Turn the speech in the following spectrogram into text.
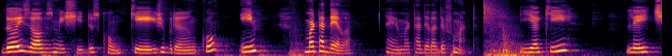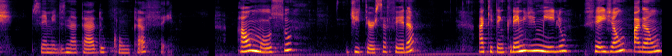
Dois ovos mexidos com queijo branco e mortadela. É, mortadela defumada. E aqui, leite semi-desnatado com café. Almoço de terça-feira. Aqui tem creme de milho, feijão pagão,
